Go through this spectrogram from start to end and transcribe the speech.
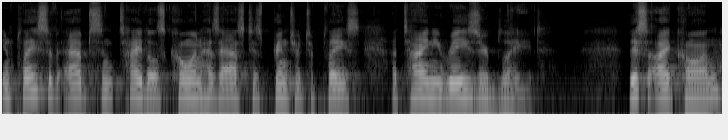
In place of absent titles, Cohen has asked his printer to place a tiny razor blade. This icon,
